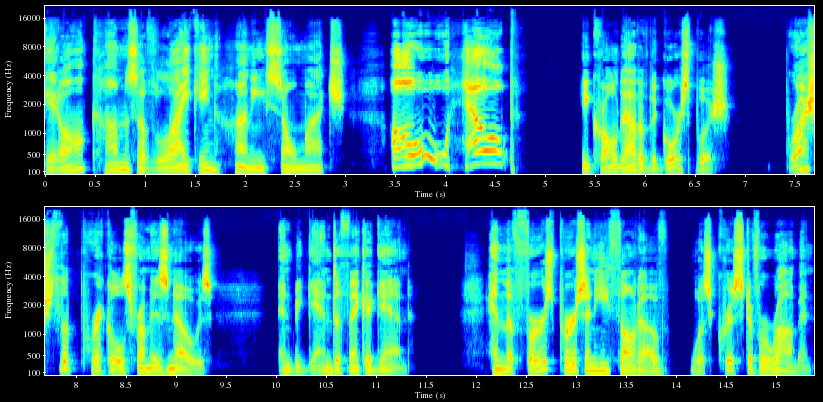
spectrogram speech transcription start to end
It all comes of liking honey so much. Oh, help! He crawled out of the gorse bush, brushed the prickles from his nose, and began to think again. And the first person he thought of was Christopher Robin.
